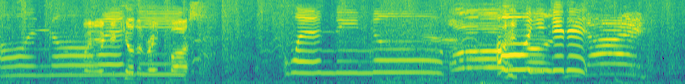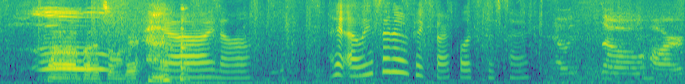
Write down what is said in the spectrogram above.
Oh no. Wait, if you kill the right Wendy. boss. Wendy, no. Oh, Oh, you did it. Died! Uh, but it's over. yeah, I know. Hey, at least I didn't pick Dark Lux this time. That was so hard.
